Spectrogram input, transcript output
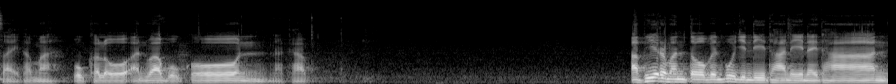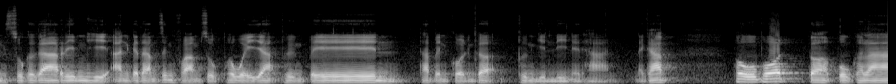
ใส่เข้ามา บุคโลอันว่าบุคคลนะครับ อภิรมันโตเป็นผู้ยินดีทานีในทาน สุขการิมหิอันกระทำซึ่งความสุขพระเวยะพึงเป็น ถ้าเป็นคนก็พึงยินดีในทานนะครับพระอุพจน์ก็ปุคลา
